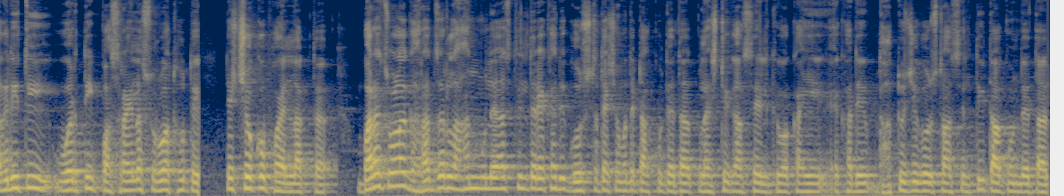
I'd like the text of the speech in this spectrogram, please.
अगदी ती वरती पसरायला सुरुवात होते. ते चोकअप व्हायला लागतं. बऱ्याच वेळा घरात जर लहान मुले असतील तर एखादी गोष्ट त्याच्यामध्ये टाकून देतात. प्लॅस्टिक असेल किंवा काही एखादी धातूची गोष्ट असेल ती टाकून देतात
